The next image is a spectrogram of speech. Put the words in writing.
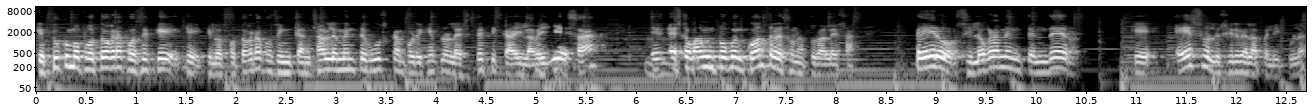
que tú como fotógrafo, sé que, los fotógrafos incansablemente buscan, por ejemplo, la estética y la belleza, eh, eso va un poco en contra de su naturaleza. Pero si logran entender que eso le sirve a la película,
